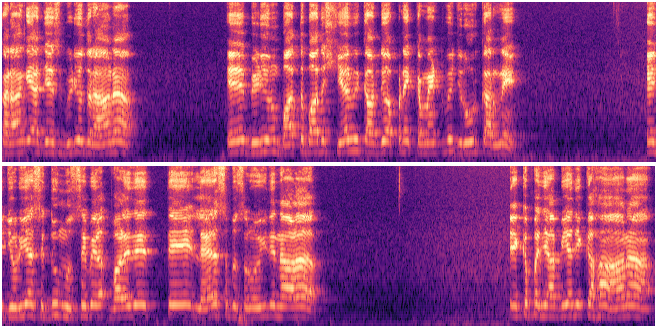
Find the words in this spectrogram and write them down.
ਕਰਾਂਗੇ ਅੱਜ ਇਸ ਵੀਡੀਓ ਦੌਰਾਨ। ਇਹ ਵੀਡੀਓ ਨੂੰ ਵੱਧ ਤੋਂ ਵੱਧ ਸ਼ੇਅਰ ਵੀ ਕਰ ਦਿਓ, ਆਪਣੇ ਕਮੈਂਟ ਵੀ ਜ਼ਰੂਰ ਕਰਨੇ। ਇਹ ਜੁੜੀਆ ਸਿੱਧੂ ਮੂਸੇਵਾਲੇ ਦੇ ਤੇ ਲਹਿਰਸ ਬਸਰੋਈ ਦੇ ਨਾਲ ਇੱਕ ਪੰਜਾਬੀਆਂ ਦੀ ਕਹਾਣ ਆ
